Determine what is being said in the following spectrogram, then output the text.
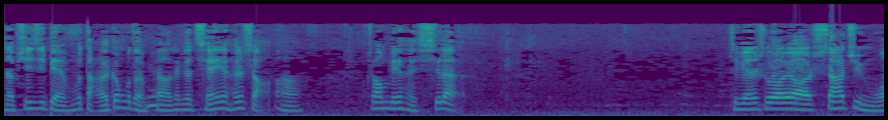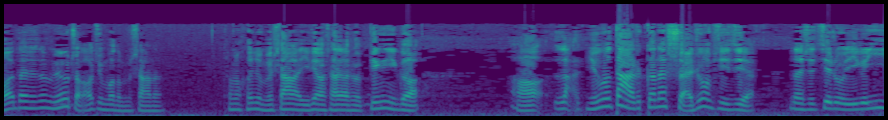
那 PG 蝙蝠打的更不怎么样，那个钱也很少啊，装备也很稀烂。这边说要杀巨魔，但是他没有找到巨魔，怎么杀呢？他们很久没杀了，一定要杀掉。说兵一个，好拉牛的大刚才甩中 PG，那是借助一个 E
